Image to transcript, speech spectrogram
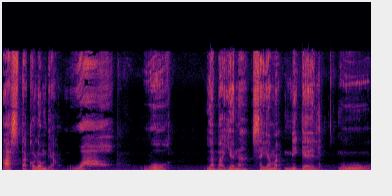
hasta Colombia. ¡Wow! ¡Wow! La ballena se llama Miguel. ¡Uh!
